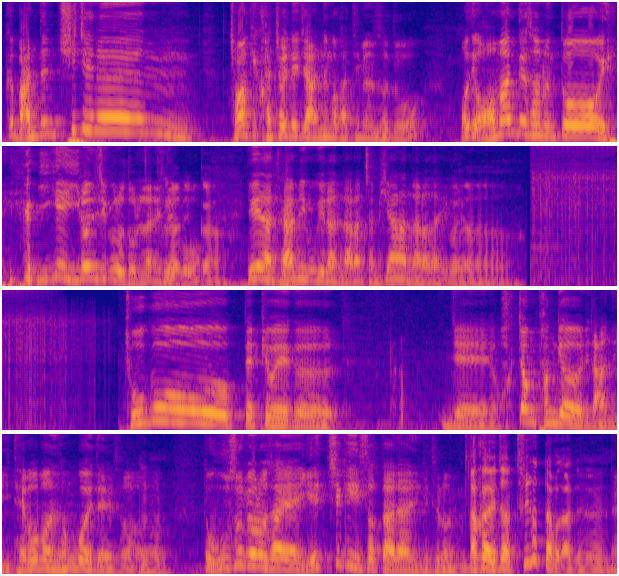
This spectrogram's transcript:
그 만든 취지는 정확히 관철되지 않는 것 같으면서도 어디 엄한 데서는 또 이게 이런 식으로 논란이 되고 그러니까. 이게 난 대한민국이란 나라는 참 희한한 나라다 이거예요. 어. 조국 대표의 그 이제 확정 판결이 난 이 대법원 선고에 대해서 음. 또 우수 변호사의 예측이 있었다 나는 이렇게 들었는데. 아까 예전 틀렸다고 나는. 네,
